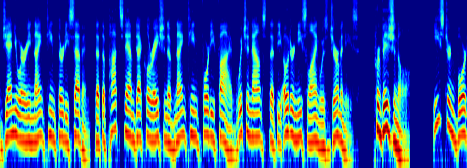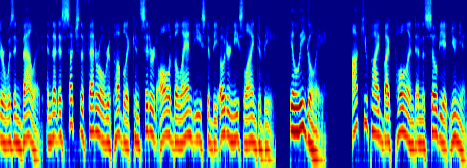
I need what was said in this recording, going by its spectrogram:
January 1937, that the Potsdam Declaration of 1945 which announced that the Oder-Neisse line was Germany's provisional eastern border was invalid, and that as such the Federal Republic considered all of the land east of the Oder-Neisse line to be illegally occupied by Poland and the Soviet Union.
